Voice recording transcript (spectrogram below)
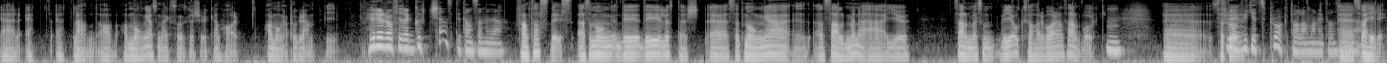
är ett, ett land av, av många som Svenska kyrkan har, har många program i. Hur är det att fira gudstjänst i Tanzania? Fantastiskt. Alltså många, det, det är ju lutherskt. Eh, så att många av psalmerna är ju psalmer som vi också har i vår psalmbok. Mm. Eh, så Förlåt, det, vilket språk talar man i Tanzania? Eh, swahili.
